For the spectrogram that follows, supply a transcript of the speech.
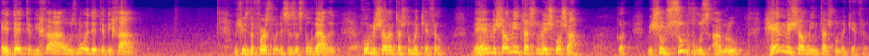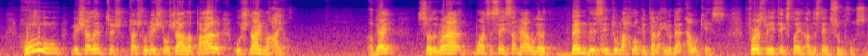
Eded tevicha, who's mu eded tevicha, which means the first witnesses are still valid. Who mishalem tashlum kefil? Vehen mishalmin tashlum shlosha. Good. Mishum sumchus amru, hen mishalmin tashlum kefil. Who mishalem tashlum shlosha lapar, ushnaim la'ayil. Okay? So the Gemara wants to say somehow we're going to bend this into mahloket tanaim about our case. First, we need to explain, understand sumchus.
